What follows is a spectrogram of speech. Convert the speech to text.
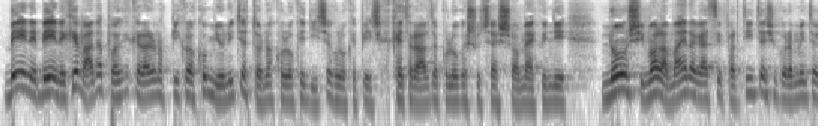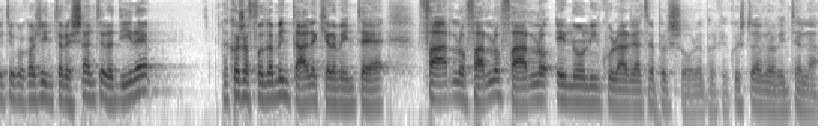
bene, bene che vada, puoi anche creare una piccola community attorno a quello che dici, a quello che pensi, che tra l'altro è quello che è successo a me. Quindi non si molla mai ragazzi, partite, sicuramente avete qualcosa di interessante da dire la cosa fondamentale chiaramente è farlo, farlo, farlo e non inculare le altre persone, perché questo è veramente la,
